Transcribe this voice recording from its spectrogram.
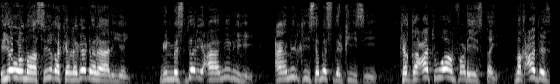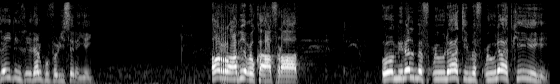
iyo wamaa siiqaka laga dhalaaliyey min masderi caamilihi caamilkiisa masderkiisii ka qacatu waan fadhiistay maqcadda zaydin zayd halkuu fadhiisanayey alraabicu ka afraad oo min almafcuulaati mafcuulaadkiihi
